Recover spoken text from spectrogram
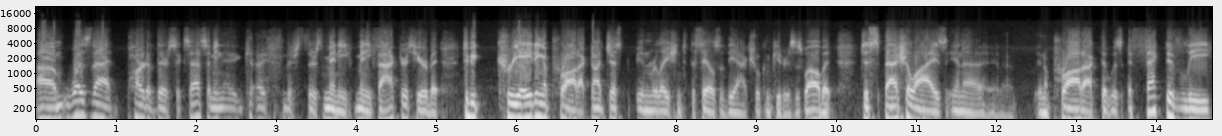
um, was that part of their success? I mean, uh, uh, there's there's many many factors here, but to be creating a product, not just in relation to the sales of the actual computers as well, but to specialize in a in a, in a product that was effectively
